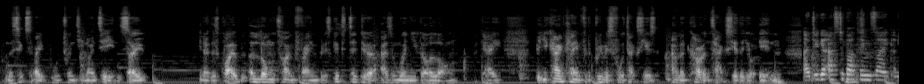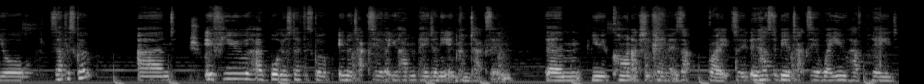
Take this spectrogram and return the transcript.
from the 6th of April 2019. So you know, there's quite a, long time frame, but it's good to do it as and when you go along, okay? But you can claim for the previous four tax years and the current tax year that you're in. I do get asked about things like your stethoscope, and sure. if you have bought your stethoscope in a tax year that you haven't paid any income tax in, then you can't actually claim it. Is that right? So it has to be a tax year where you have paid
